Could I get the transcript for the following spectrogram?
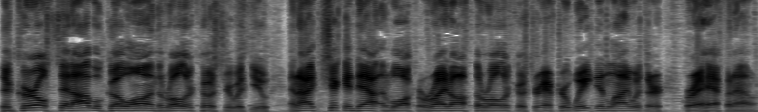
the girl said, I will go on the roller coaster with you. And I chickened out and walked right off the roller coaster after waiting in line with her for a half an hour.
